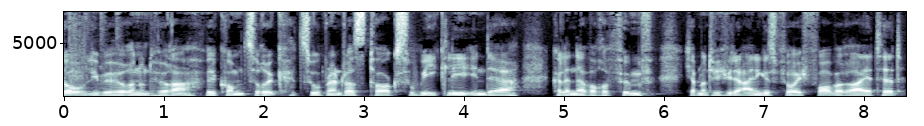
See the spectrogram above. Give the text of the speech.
So, liebe Hörerinnen und Hörer, willkommen zurück zu Brandtrust Talks Weekly in der Kalenderwoche 5. Ich habe natürlich wieder einiges für euch vorbereitet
